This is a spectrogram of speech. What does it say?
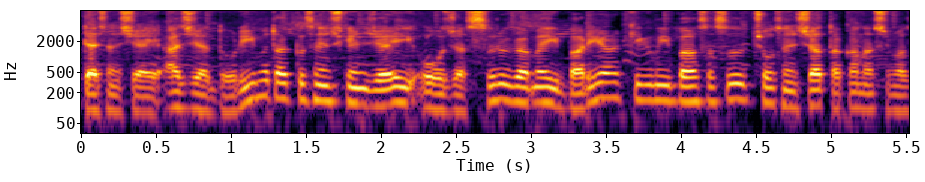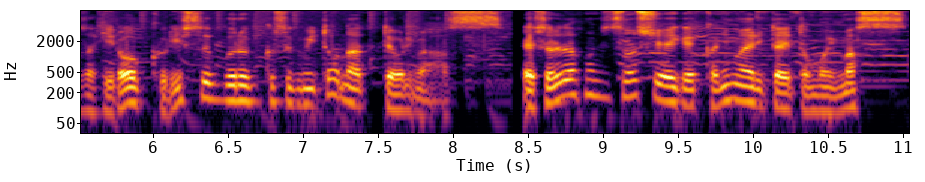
第3試合、アジアドリームタッグ選手権試合、王者駿河メイバリアンキ組 VS 挑戦者高梨正宏、クリス・ブルックス組となっております。えそれでは本日の試合結果に参りたいと思います。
